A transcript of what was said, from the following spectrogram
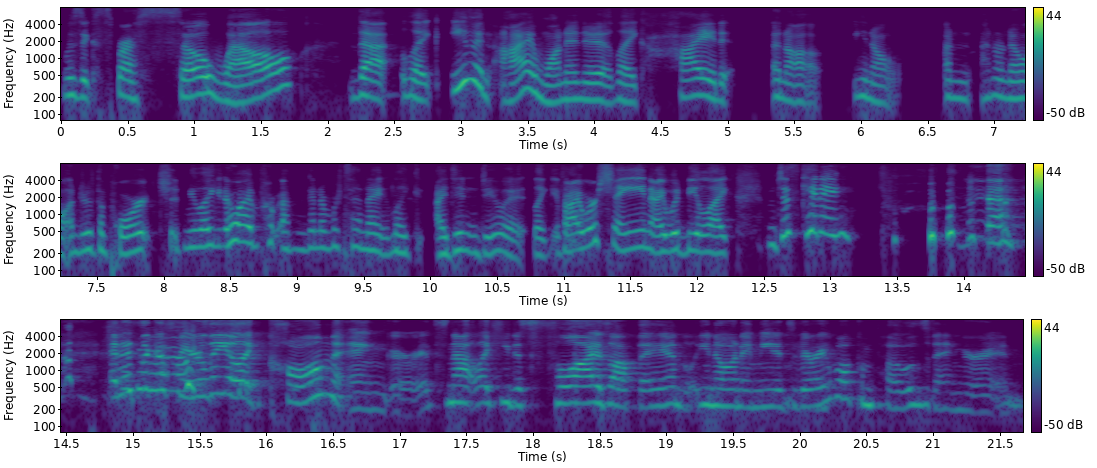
was expressed so well that like even I wanted to like hide in a uh, you know un, I don't know under the porch and be like no I pr- I'm gonna pretend I like I didn't do it like if I were Shane I would be like I'm just kidding yeah. And it's like a fairly like calm anger. It's not like he just flies off the handle. You know what I mean? It's very well composed anger and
